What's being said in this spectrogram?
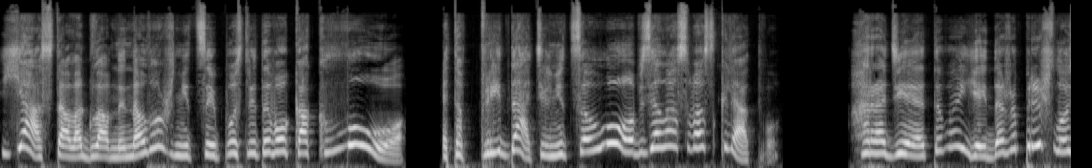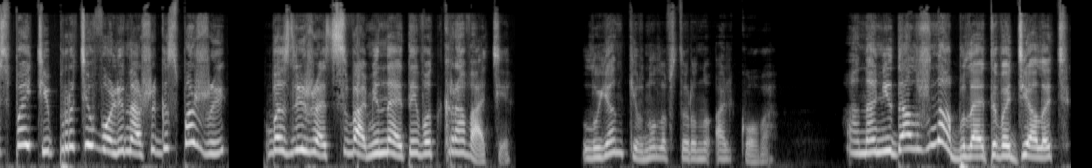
Я стала главной наложницей после того, как Ло, эта предательница Ло, взяла с вас клятву. Ради этого ей даже пришлось пойти против воли нашей госпожи, возлежать с вами на этой вот кровати. Луян кивнула в сторону Алькова. Она не должна была этого делать.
